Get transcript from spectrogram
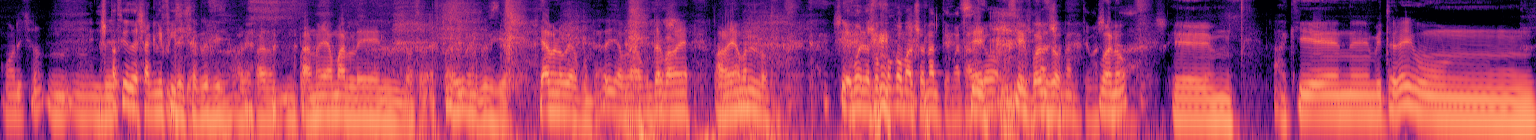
¿cómo has dicho? Mm, mm, espacio de sacrificio. De sacrificio, vale, para, no llamarle el otro. Espacio de sacrificio. Ya me lo voy a apuntar, ¿eh? ya me lo voy a apuntar para no, para no llamarle el otro. Sí, bueno, es un poco malsonante, Matadero. Sí, sí por eso. Bueno, eh, aquí en, en Vitoria hay un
